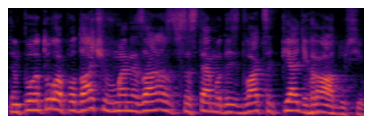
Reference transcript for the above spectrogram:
Температура подачі в мене зараз в систему десь 25 градусів.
